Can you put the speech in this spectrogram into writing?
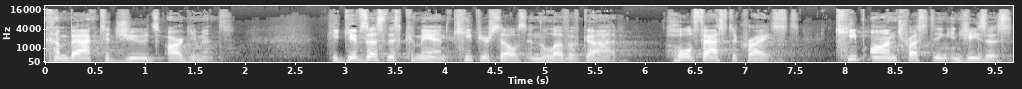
come back to Jude's argument. He gives us this command keep yourselves in the love of God, hold fast to Christ, keep on trusting in Jesus.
